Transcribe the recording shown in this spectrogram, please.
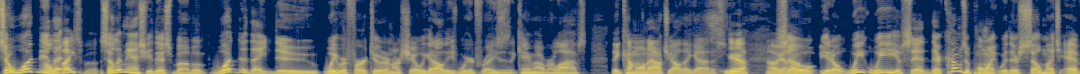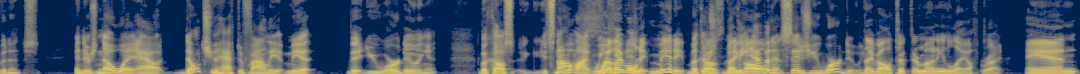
So what did on they, Facebook? So let me ask you this, Bubba. What do they do? We refer to it on our show. We got all these weird phrases that came out of our lives. They come on out, y'all. They got us. Yeah. Oh, yeah. So you know, we we have said there comes a point where there's so much evidence and there's no way out. Don't you have to finally admit that you were doing it? Because it's not like we well, they won't admit it because but the all- evidence says you were doing. it. They've all took their money and left. Right. And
